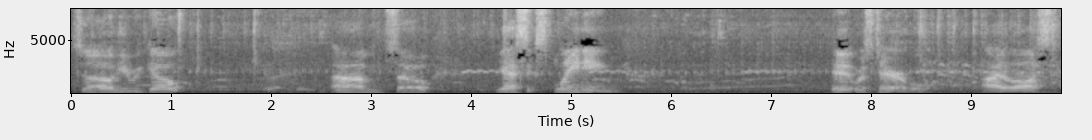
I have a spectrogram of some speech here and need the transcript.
So, here we go. Um, so, yes, explaining. It was terrible. I lost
